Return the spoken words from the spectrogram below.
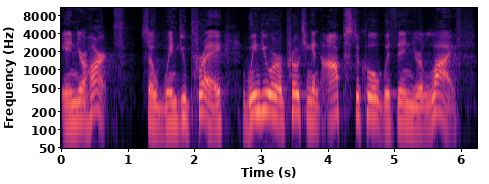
in your heart. So when you pray, when you are approaching an obstacle within your life,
